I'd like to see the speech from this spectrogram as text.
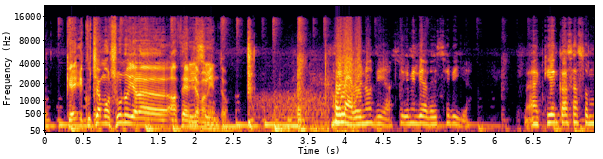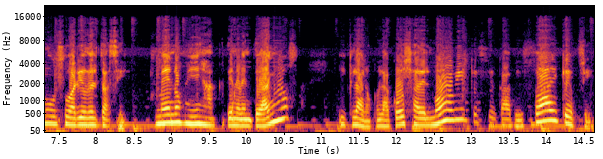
momentito, que escuchamos uno y ahora hace el llamamiento. Hola, buenos días. Soy Emilia de Sevilla. Aquí en casa somos usuarios del taxi, menos mi hija, que tiene 20 años, y claro, con la cosa del móvil, que se Cabify, que en fin.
